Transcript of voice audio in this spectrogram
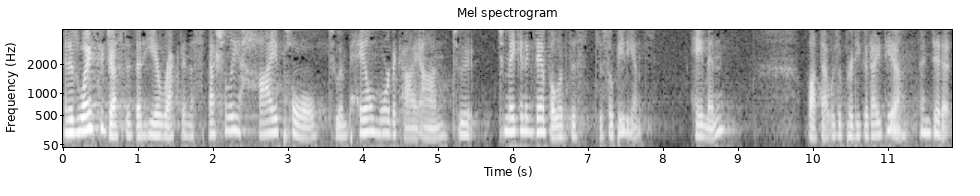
and his wife suggested that he erect an especially high pole to impale Mordecai on to, to make an example of this disobedience. Haman thought that was a pretty good idea and did it.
